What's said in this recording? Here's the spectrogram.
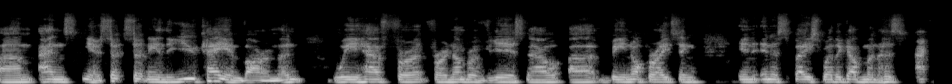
Um, and you know, certainly in the UK environment, we have for for a number of years now uh, been operating in in a space where the government has act-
